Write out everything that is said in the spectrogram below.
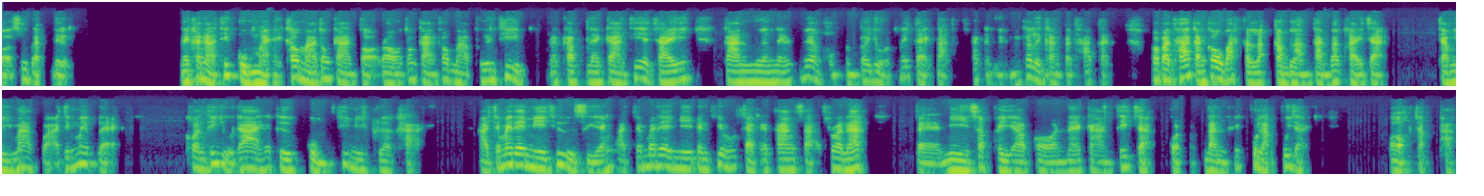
ต่อสู้แบบเดิม ในขณะที่กลุ่มใหม่เข้ามาต้องการต่อรองต้องการเข้ามาพื้นที่นะครับ ในการที่จะใช้การเมืองในเรื่องของผลประโยชน์ไม่แตกต่างจากพรรคอื่นมันก็เลยการประทะกันพอประทะกันก็วัดกำลังกันว่าใครจะจะมีมากกว่า จึงไม่แปลกคนที่อยู่ได้ก็คือกลุ่มที่มีเครือข่าย อาจจะไม่ได้มีชื่อเสียง อาจจะไม่ได้มีเป็นที่รู้จักในทางสาธารณะ แต่มีทรัพยากรในการที่จะกดดันให้ผู้หลักผู้ใหญ่ออกจากพรรค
